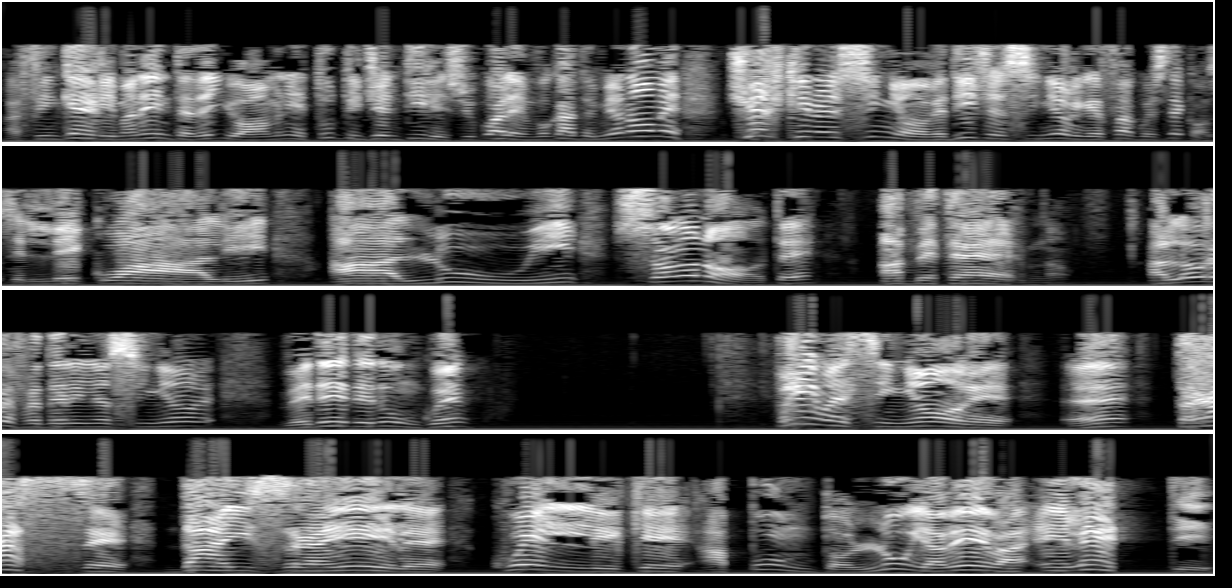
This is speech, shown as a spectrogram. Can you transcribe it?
affinché il rimanente degli uomini e tutti i gentili sui quali è invocato il mio nome cerchino il Signore, dice il Signore che fa queste cose, le quali a Lui sono note ab eterno. Allora, fratelli del Signore, vedete dunque prima il Signore eh, trasse da Israele quelli che appunto lui aveva eletti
